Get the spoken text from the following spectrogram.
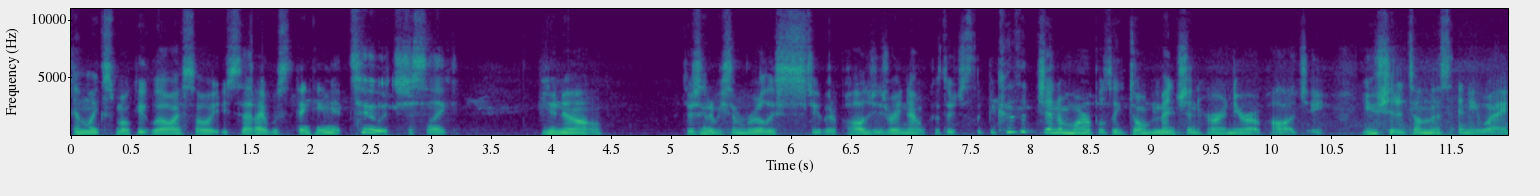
And like Smokey Glow, I saw what you said. I was thinking it too. It's just like, you know, there's going to be some really stupid apologies right now because they're just like, because of Jenna Marbles. Like, don't mention her in your apology. You should have done this anyway.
